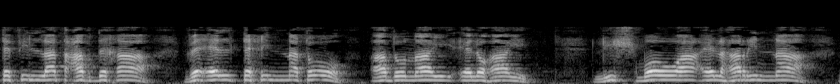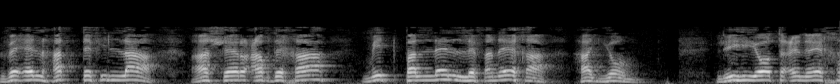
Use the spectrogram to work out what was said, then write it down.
תפילת עבדך, ואל תחינתו, אדוני אלוהי, לשמוע אל הרינה ואל התפילה, אשר עבדך מתפלל לפניך היום. להיות עיניך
